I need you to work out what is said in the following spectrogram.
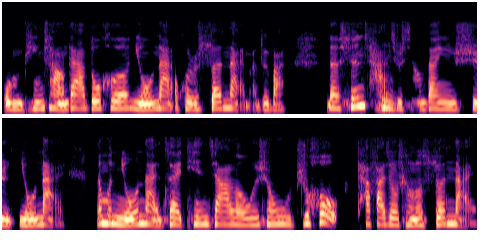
我们平常大家都喝牛奶或者酸奶嘛，对吧？那生茶就相当于是牛奶，那么牛奶在添加了微生物之后，它发酵成了酸奶。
